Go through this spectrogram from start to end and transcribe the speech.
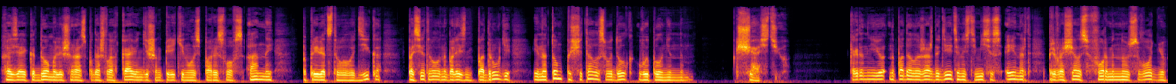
Хозяйка дома лишь раз подошла к Кавендишам, перекинулась парой слов с Анной, поприветствовала Дика, посетовала на болезнь подруги и на том посчитала свой долг выполненным. К счастью. Когда на нее нападала жажда деятельности, миссис Эйнард превращалась в форменную сводню,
